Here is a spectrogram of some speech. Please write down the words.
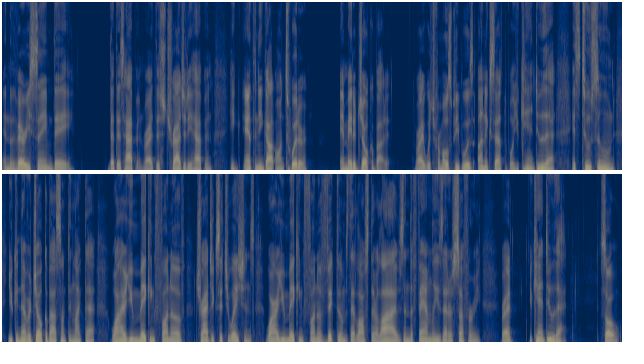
And the very same day that this happened, right? This tragedy happened, he Anthony got on Twitter and made a joke about it right? Which for most people is unacceptable. You can't do that. It's too soon. You can never joke about something like that. Why are you making fun of tragic situations? Why are you making fun of victims that lost their lives and the families that are suffering, right? You can't do that. So,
